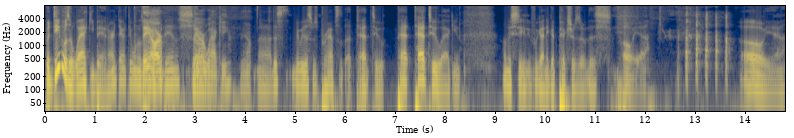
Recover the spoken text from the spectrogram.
But Devo's a wacky band, aren't they? Aren't they one of those They wacky are. bands? So, they are wacky yeah Uh, this maybe this was perhaps a tad too pat, tad too wacky. Let me see if we got any good pictures of this. Oh yeah. oh yeah.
